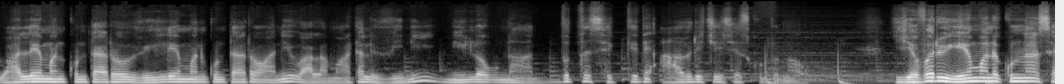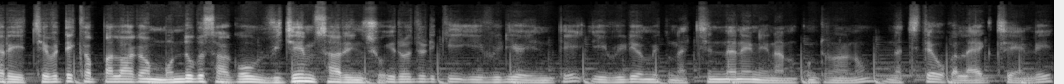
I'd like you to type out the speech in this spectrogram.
వాళ్ళేమనుకుంటారో వీళ్ళేమనుకుంటారో అని వాళ్ళ మాటలు విని నీలో ఉన్న అద్భుత శక్తిని ఆవిరి చేసేసుకుంటున్నావు. ఎవరు ఏమనుకున్నా సరే చెవిటి కప్పలాగా ముందుకు సాగు విజయం సాధించు. ఈ రోజుకి ఈ వీడియో ఏంటి ఈ వీడియో మీకు నచ్చిందని నేను అనుకుంటున్నాను. నచ్చితే ఒక లైక్ చేయండి.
